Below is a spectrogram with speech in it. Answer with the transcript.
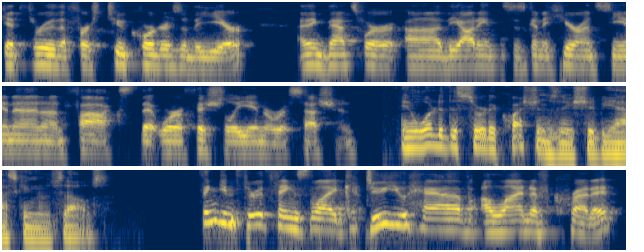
get through the first two quarters of the year. I think that's where uh, the audience is going to hear on CNN, on Fox, that we're officially in a recession. And what are the sort of questions they should be asking themselves? Thinking through things like Do you have a line of credit,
